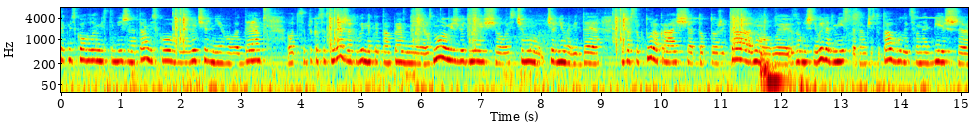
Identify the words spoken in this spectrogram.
як міського голови міста Ніжина та міського голови Чернігова, де от наприклад, в соцмережах виникли там певні розмови між людьми, що ось чому в Чернігові, де інфраструктура краща, тобто життя, ну зовнішній вигляд міста, там чистота вулиць, вона більш е,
